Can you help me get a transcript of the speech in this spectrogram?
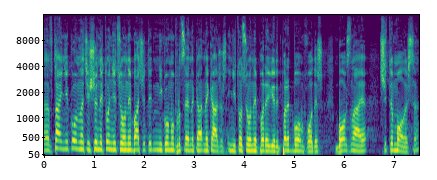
е, в тайній кімнаті, що ніхто нічого не бачить, ти нікому про це не кажеш, і ніхто цього не перевірить. Перед Богом ходиш, Бог знає, чи ти молишся.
